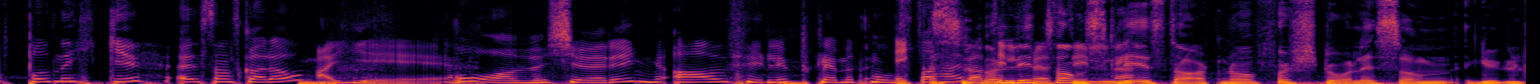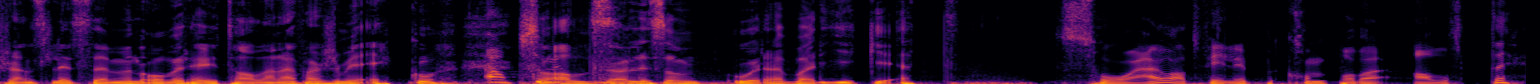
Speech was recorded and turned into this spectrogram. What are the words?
oppe og nikker, Øystein Skarholm. Ai, yeah. Overkjøring av Philip Clemet Molstad her. Det var litt vanskelig i starten å forstå liksom Google Translate-stemmen over høyttalerne, for det er så mye ekko. Så alt Absolutt. liksom, ordet bare gikk i ett. Så jeg jo at Philip kom på det alltid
